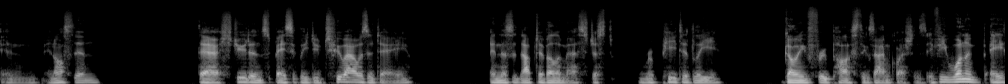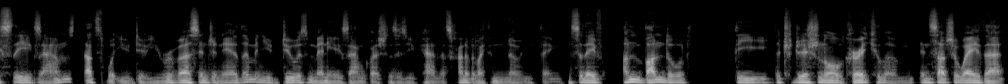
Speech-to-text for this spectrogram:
in, in Austin. Their students basically do two hours a day in this adaptive LMS, just repeatedly going through past exam questions. If you want to ace the exams, that's what you do. You reverse engineer them and you do as many exam questions as you can. That's kind of like a known thing. So they've unbundled the the traditional curriculum in such a way that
